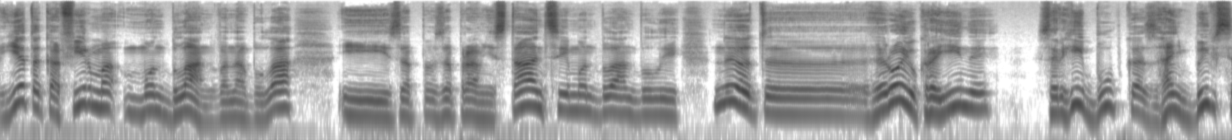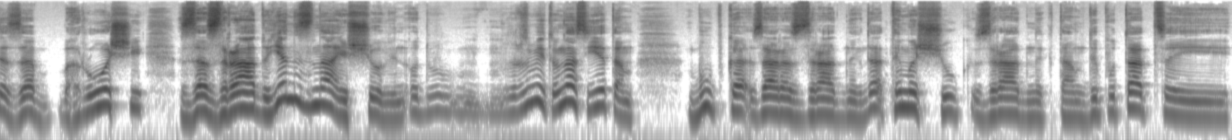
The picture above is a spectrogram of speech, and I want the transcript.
є така фірма Монблан. Вона була. І заправні станції Монблан були. Ну і от е, Герой України Сергій Бубка зганьбився за гроші, за зраду. Я не знаю, що він. От, Розумієте, у нас є там Бубка зараз зрадник, да? Тимощук зрадник, там, депутат цей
